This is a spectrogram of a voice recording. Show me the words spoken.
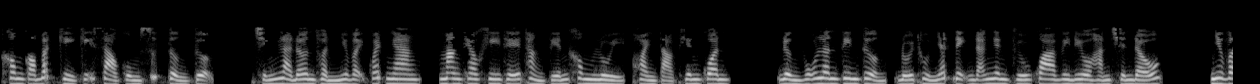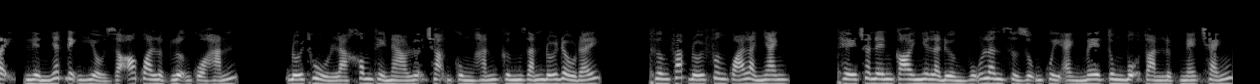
Không có bất kỳ kỹ xảo cùng sức tưởng tượng. Chính là đơn thuần như vậy quét ngang, mang theo khí thế thẳng tiến không lùi, hoành tảo thiên quân. Đường Vũ Lân tin tưởng, đối thủ nhất định đã nghiên cứu qua video hắn chiến đấu. Như vậy, liền nhất định hiểu rõ qua lực lượng của hắn. Đối thủ là không thể nào lựa chọn cùng hắn cứng rắn đối đầu đấy. Thương pháp đối phương quá là nhanh. Thế cho nên coi như là đường Vũ Lân sử dụng quỷ ảnh mê tung bộ toàn lực né tránh.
